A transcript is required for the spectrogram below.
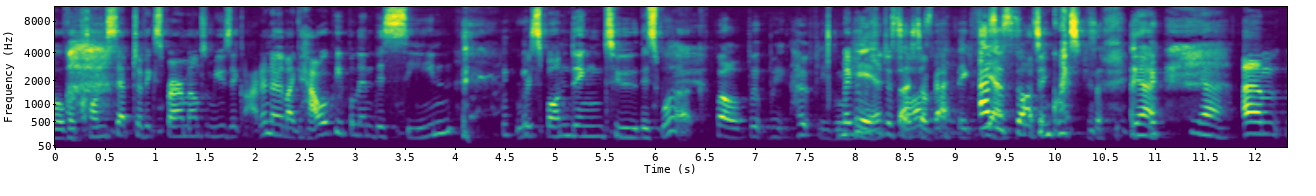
of a concept of experimental music. I don't know, like how are people in this scene responding to this work? Well, we, we hopefully we'll maybe hear. we should just ask so that as yes. a starting question. So, yeah, yeah. Um,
